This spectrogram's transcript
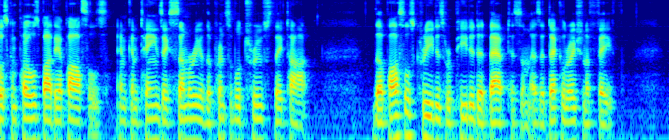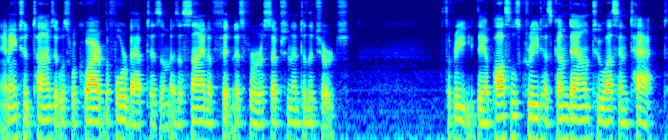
was composed by the apostles and contains a summary of the principal truths they taught. The Apostles' Creed is repeated at baptism as a declaration of faith. In ancient times, it was required before baptism as a sign of fitness for reception into the church. 3. The Apostles' Creed has come down to us intact,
